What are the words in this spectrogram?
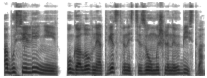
об усилении уголовной ответственности за умышленное убийство.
